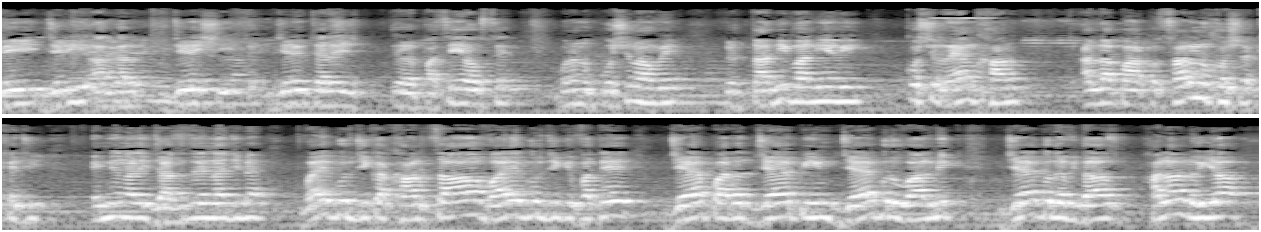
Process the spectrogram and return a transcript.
ਵੀ ਜਿਹੜੀ ਆ ਗੱਲ ਜਿਹੜੇ ਸ਼ਹੀਦ ਜਿਹੜੇ ਵਿਚਾਰੇ ਅਹ, ਫਸੇ ਆ ਉਸੇ ਉਹਨਾਂ ਨੂੰ ਕੁਛ ਨਾ ਹੋਵੇ ਤੇ ਤਾਲਿਬਾਨੀਆਂ ਵੀ ਕੁਛ ਰਹਿਮ ਖਾਨ ਅੱਲਾਹ ਪਾਕ ਸਾਰਿਆਂ ਨੂੰ ਖੁਸ਼ ਰੱਖੇ ਜੀ। ਇੰਨੇ ਨਾਲ ਇਜਾਜ਼ਤ ਦੇਣਾ ਜੀ ਮੈਂ। ਵਾਹਿਗੁਰੂ ਜੀ ਕਾ ਖਾਲਸਾ ਵਾਹਿਗੁਰੂ ਜੀ ਕੀ ਫਤਿਹ। ਜੈ ਭਾਰਤ ਜੈ ਭੀਮ ਜੈ ਗੁਰੂ ਵਾਲਮੀਕ ਜੈ ਗੁਰੂ ਰਵਿਦਾਸ। ਹਲਾ ਲੋਈਆ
